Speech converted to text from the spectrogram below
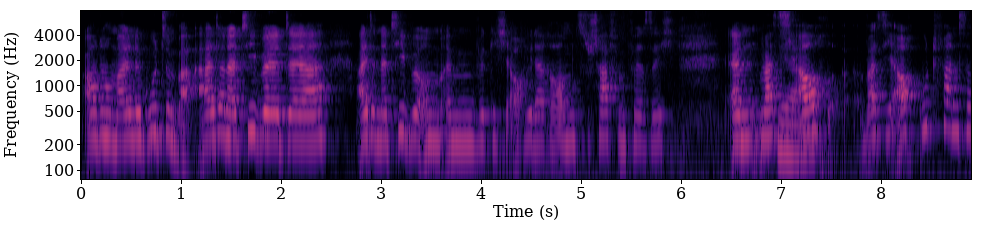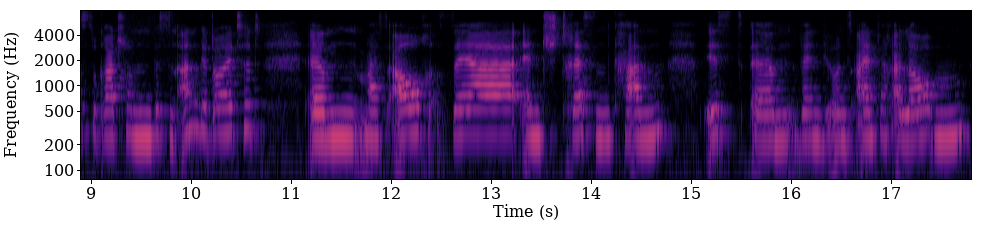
auch nochmal eine gute Alternative der Alternative, um, um, wirklich auch wieder Raum zu schaffen für sich. Ähm, was, ja. ich auch, was ich auch gut fand, das hast du gerade schon ein bisschen angedeutet, ähm, was auch sehr entstressen kann, ist, ähm, wenn wir uns einfach erlauben,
